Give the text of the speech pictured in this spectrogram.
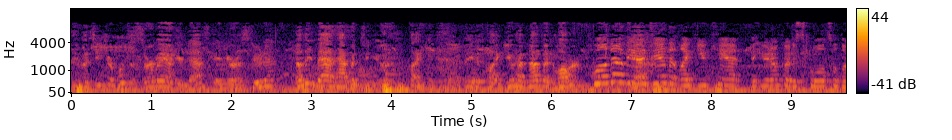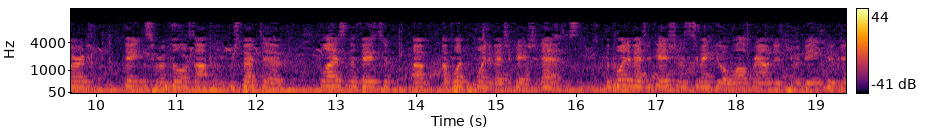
if a teacher puts a survey on your desk and you're a student nothing bad happened to you like they, like you have not been harmed Well, no, the Yeah. idea that like you can't, that you don't go to school to learn things from a philosophical perspective flies in the face of, of, of what the point of education is. The point of education is to make you a well-rounded human being who can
